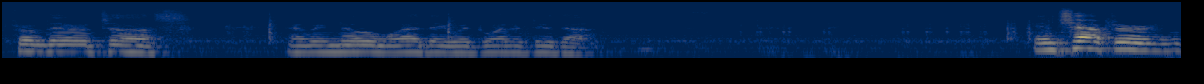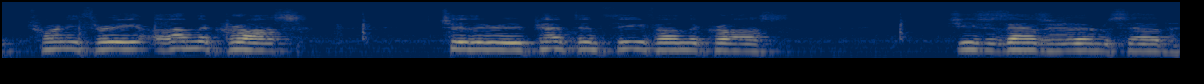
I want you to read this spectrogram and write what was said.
from there to us. And we know why they would want to do that. in chapter 23 on the cross to the repentant thief on the cross, Jesus answered him and said,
